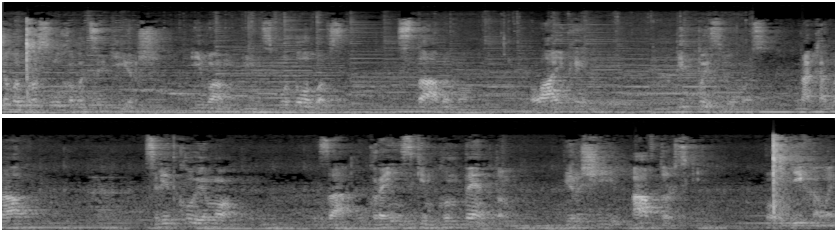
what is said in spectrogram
Якщо ви прослухали цей вірш і вам він сподобався, ставимо лайки, підписуємось на канал, слідкуємо за українським контентом, вірші авторські. Поїхали!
